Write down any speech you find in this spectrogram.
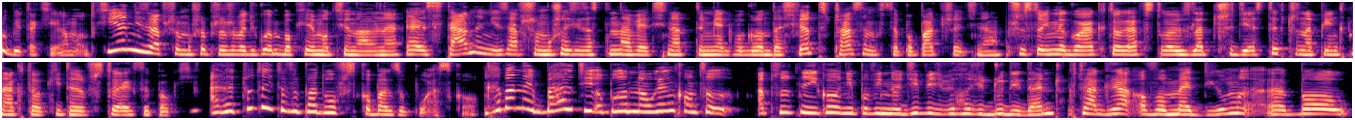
lubię takie ramotki. Ja nie zawsze muszę przeżywać głębokie emocjonalne e, stany, nie zawsze muszę się zastanawiać nad tym, jak wygląda świat. Czasem chcę popatrzeć na przystojnego aktora w stroju z lat 30., czy na piękne aktorki też w strojach z epoki. Ale tutaj to wypadło wszystko bardzo płasko. Chyba najbardziej obronną ręką, co absolutnie nikogo nie powinno dziwić, wychodzi Judy Dench, która gra owo medium, e, bo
